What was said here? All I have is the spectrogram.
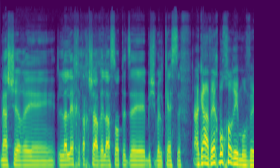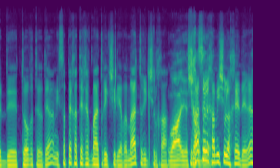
מאשר אה, ללכת עכשיו ולעשות את זה בשביל כסף. אגב, איך בוחרים עובד אה, טוב, אתה יודע? אני אספר לך תכף מה הטריק שלי, אבל מה הטריק שלך? וואי, יש הרבה... נכנס אליך מישהו לחדר, איך,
